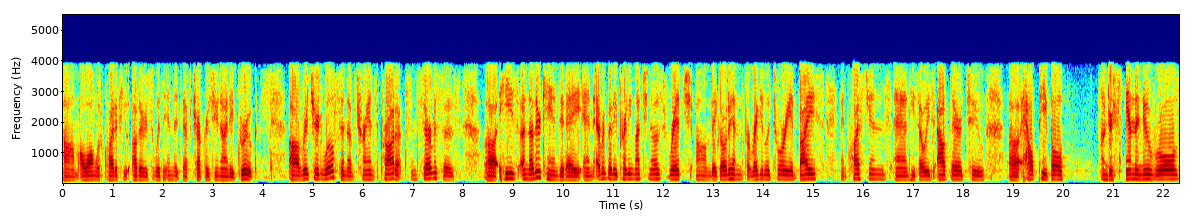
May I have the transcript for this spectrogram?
um, along with quite a few others within the Deaf Truckers United group. Uh, Richard Wilson of Trans Products and Services. Uh, he's another candidate, and everybody pretty much knows Rich. Um, they go to him for regulatory advice and questions, and he's always out there to uh, help people understand the new rules.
